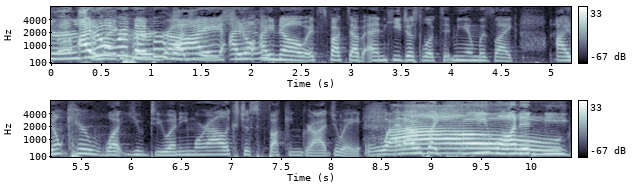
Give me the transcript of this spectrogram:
I don't like, remember why. I don't. I know it's fucked up. And he just looked at me and was like, "I don't care what you do anymore, Alex. Just fucking graduate." Wow. And I was like, "He wanted me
